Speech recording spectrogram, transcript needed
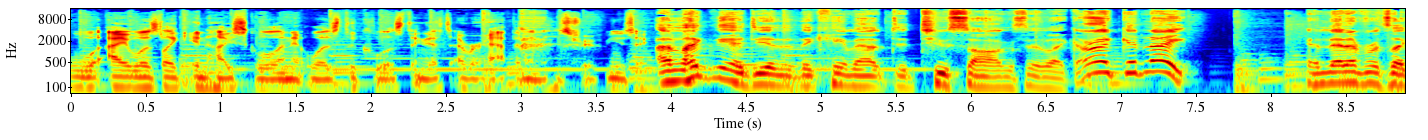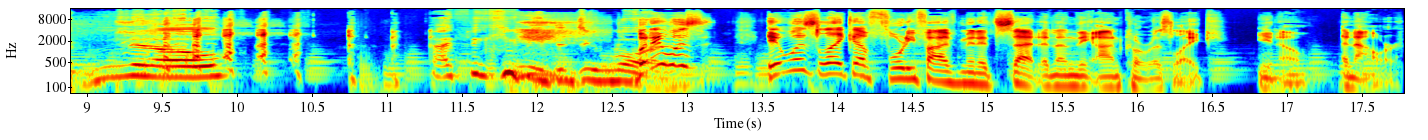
w- I was like in high school, and it was the coolest thing that's ever happened in the history of music. I like the idea that they came out, did two songs, they're like, all right, good night. And then everyone's like, no. I think you need to do more. But it was it was like a 45 minute set, and then the encore was like you know an hour.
